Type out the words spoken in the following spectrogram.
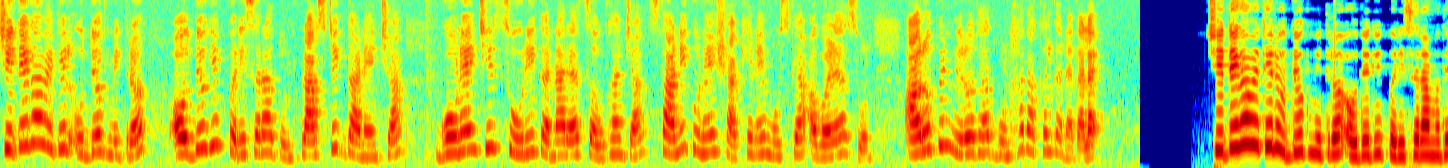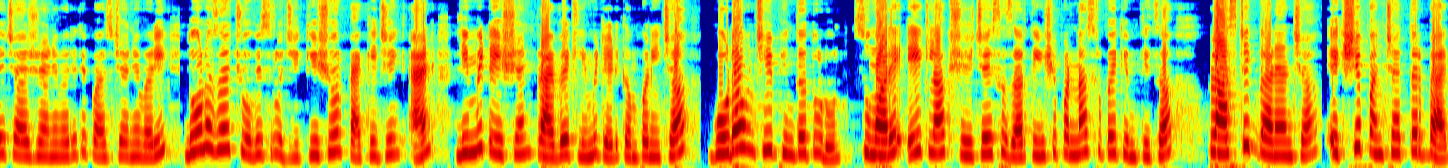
चितेगाव येथील उद्योग मित्र औद्योगिक परिसरातून प्लास्टिक दाण्यांच्या गोण्यांची चोरी करणाऱ्या चौघांच्या स्थानिक गुन्हे शाखेने मुसक्या आवळल्या असून आरोपींविरोधात गुन्हा दाखल करण्यात आलाय. चितेगाव येथील उद्योग मित्र औद्योगिक परिसरामध्ये चार जानेवारी ते पाच जानेवारी दोन हजार चोवीस रोजी Kishor packaging and limitation private limited कंपनीच्या गोडाऊनची भिंत तोडून सुमारे एक लाख शेहेचाळीस हजार तीनशे पन्नास रुपये किमतीचा प्लास्टिक दाण्यांच्या एकशे पंच्याहत्तर बॅग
